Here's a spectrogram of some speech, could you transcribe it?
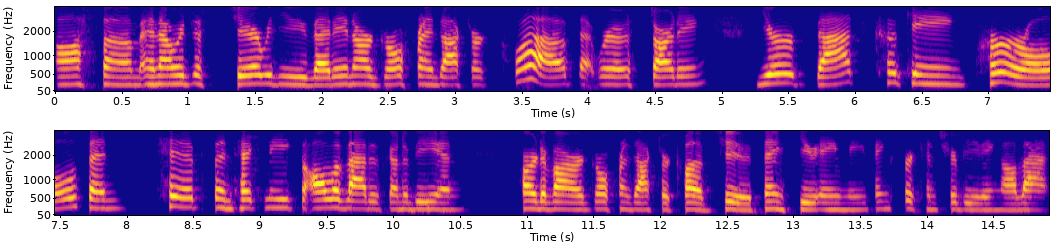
Awesome, and I would just share with you that in our girlfriend doctor club that we're starting, your batch cooking pearls and tips and techniques, all of that is going to be in part of our girlfriend doctor club too. Thank you, Amy. Thanks for contributing all that.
